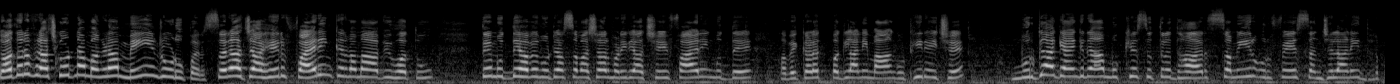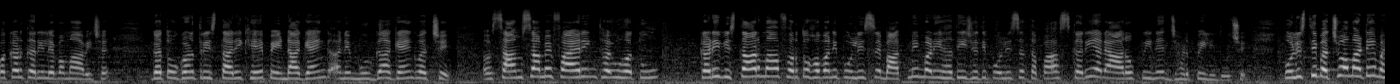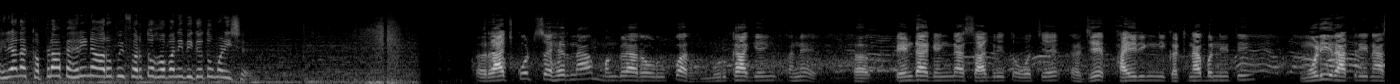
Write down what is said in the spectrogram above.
તો આ તરફ રાજકોટના મંગળા મેઇન રોડ ઉપર સરા જાહેર ફાયરિંગ કરવામાં આવ્યું હતું. તે મુદ્દે હવે મોટા સમાચાર મળી રહ્યા છે. ફાયરિંગ મુદ્દે હવે કડક પગલાંની માંગ ઉઠી રહી છે. મુર્ગા ગેંગના મુખ્ય સૂત્રધાર સમીર ઉર્ફે સંજલાની ધરપકડ કરી લેવામાં આવી છે. ગત ઓગણત્રીસ તારીખે પેંડા ગેંગ અને મુર્ગા ગેંગ વચ્ચે સામસામે ફાયરિંગ થયું હતું. કડી વિસ્તારમાં ફરતો હોવાની પોલીસને બાતમી મળી હતી, જેથી પોલીસે તપાસ કરી અને આરોપીને ઝડપી લીધો છે. પોલીસથી બચવા માટે મહિલાના કપડાં પહેરીને આરોપી ફરતો હોવાની વિગતો મળી છે. રાજકોટ શહેરના મંગળા રોડ ઉપર મુરખા ગેંગ અને પેંડા ગેંગના સાગરીતો વચ્ચે જે ફાયરિંગની ઘટના બની હતી, મોડી રાત્રિના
